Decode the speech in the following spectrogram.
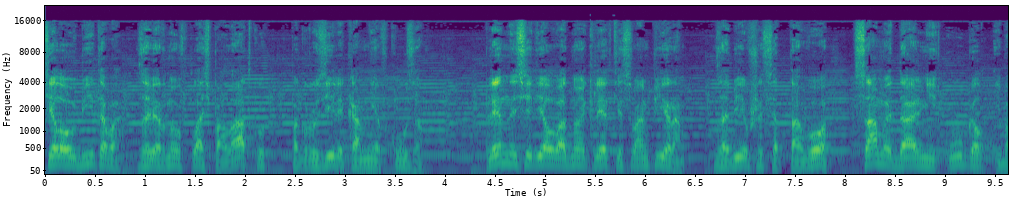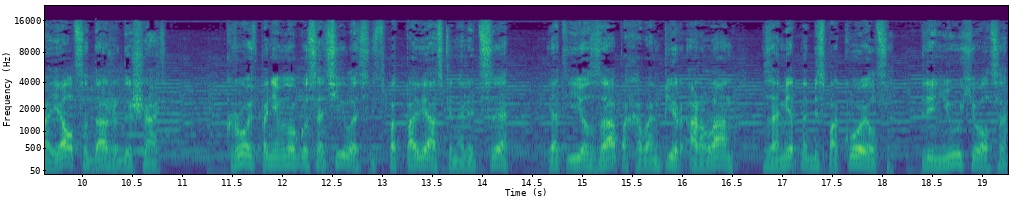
Тело убитого, завернув плащ-палатку, погрузили ко мне в кузов. Пленный сидел в одной клетке с вампиром, забившись от того в самый дальний угол и боялся даже дышать. Кровь понемногу сочилась из-под повязки на лице, и от ее запаха вампир Орлан заметно беспокоился, принюхивался,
